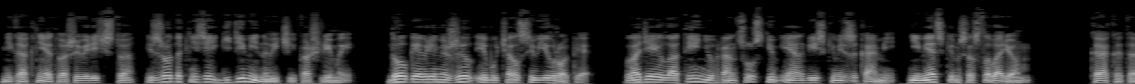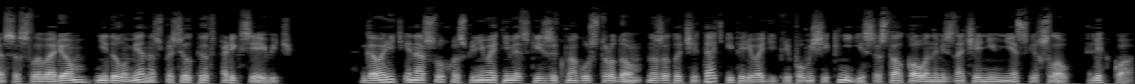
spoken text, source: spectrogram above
Никак нет, Ваше Величество. Из рода князей Гедеминовичей пошли мы. Долгое время жил и обучался в Европе. Владею латынью, французским и английским языками, немецким со словарем. «Как это со словарем?» — недоуменно спросил Петр Алексеевич. Говорить и на слух воспринимать немецкий язык могу с трудом, но зато читать и переводить при помощи книги со столкованными значениями немецких слов легко.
